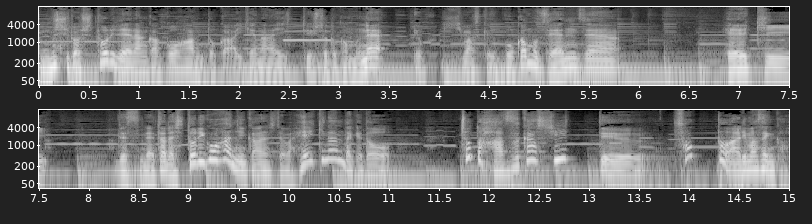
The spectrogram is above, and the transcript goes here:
うん。むしろ1人でなんかご飯とか行けないっていう人とかもねよく聞きますけど僕はもう全然平気ですね。ただ一人ご飯に関しては平気なんだけどちょっと恥ずかしいっていうちょっとありませんか？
